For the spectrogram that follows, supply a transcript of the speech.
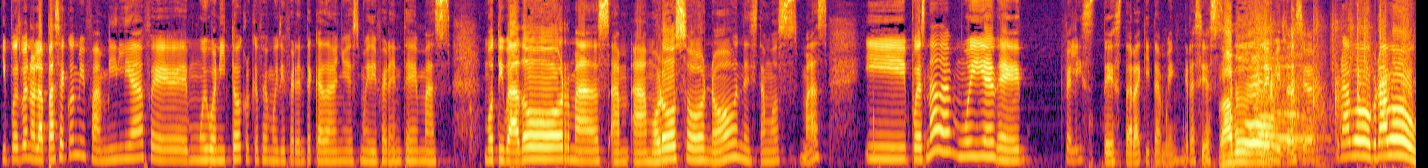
Y pues bueno, la pasé con mi familia, fue muy bonito, creo que fue muy diferente cada año, es muy diferente, más motivador, más am- amoroso, ¿no? Necesitamos más. Y pues nada, muy eh, feliz de estar aquí también. Gracias Bravo. por la invitación. Bravo, bravo.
